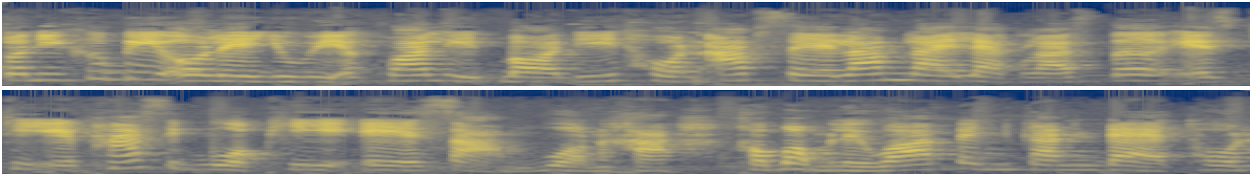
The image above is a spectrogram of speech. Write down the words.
ตัวนี้คือ Biolay UV Aqua Lit Body Tone Up Serum Lilac Luster SPF 50บวก PA 3บวกนะคะเขาบอกมาเลยว่าเป็นกันแดดโทน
